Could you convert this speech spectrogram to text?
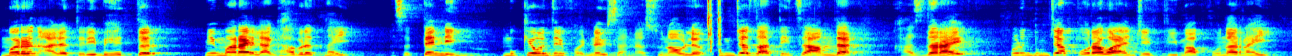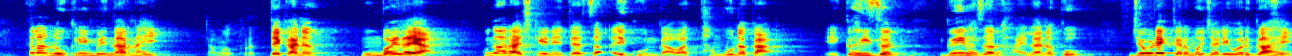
मरण आलं तरी बेहत्तर. मी मरायला घाबरत नाही. असं त्यांनी मुख्यमंत्री फडणवीसांना सुनावलं. तुमच्या जातीचा आमदार खासदार आहे. म्हणून तुमच्या पोराबाळांची फी माफ होणार नाही. त्याला नोकरी मिळणार नाही. त्यामुळे प्रत्येकानं मुंबईला या. कुणा राजकीय नेत्याचं ऐकून गावात थांबू नका. एकही जण गैरहजर राहायला नको. जेवढे कर्मचारी वर्ग आहे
